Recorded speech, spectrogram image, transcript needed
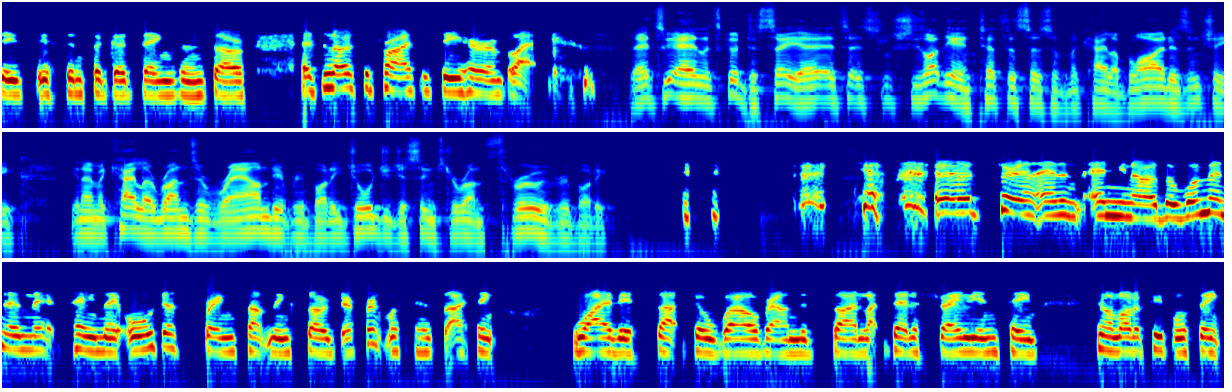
she's destined for good things, and so it's no surprise to see her in black. That's and it's good to see her. It's, it's, she's like the antithesis of Michaela Blyde, isn't she? You know, Michaela runs around everybody. Jorja just seems to run through everybody. yeah, it's true, and, and and you know the women in that team, they all just bring something so different, which is I think why they're such a well-rounded side. Like that Australian team, you know, a lot of people think,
